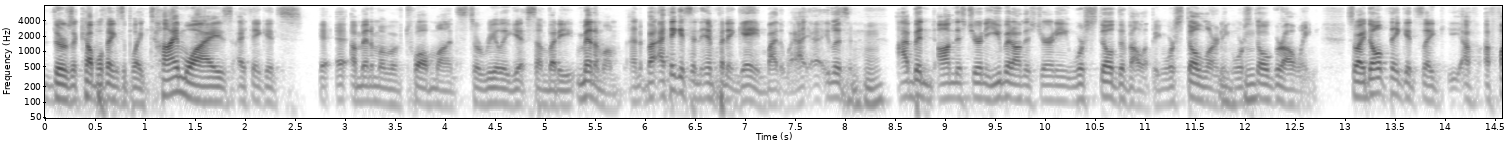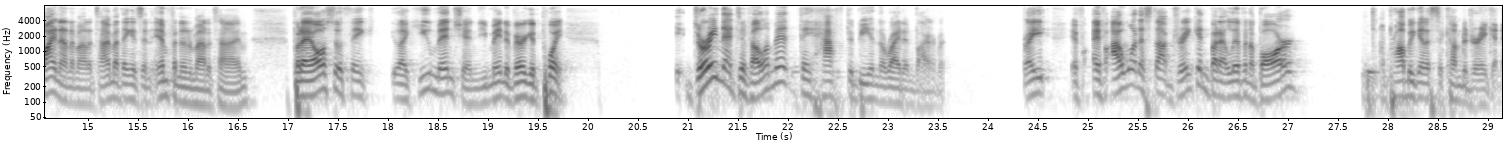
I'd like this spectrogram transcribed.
there's a couple things to play. Time wise, I think it's a minimum of 12 months to really get somebody minimum. And but I think it's an infinite game. By the way, I, I listen. Mm-hmm. I've been on this journey. You've been on this journey. We're still developing. We're still learning. Mm-hmm. We're still growing. So I don't think it's like a, a finite amount of time. I think it's an infinite amount of time. But I also think, like you mentioned, you made a very good point. During that development, they have to be in the right environment, right? If if I want to stop drinking, but I live in a bar, I'm probably going to succumb to drinking,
